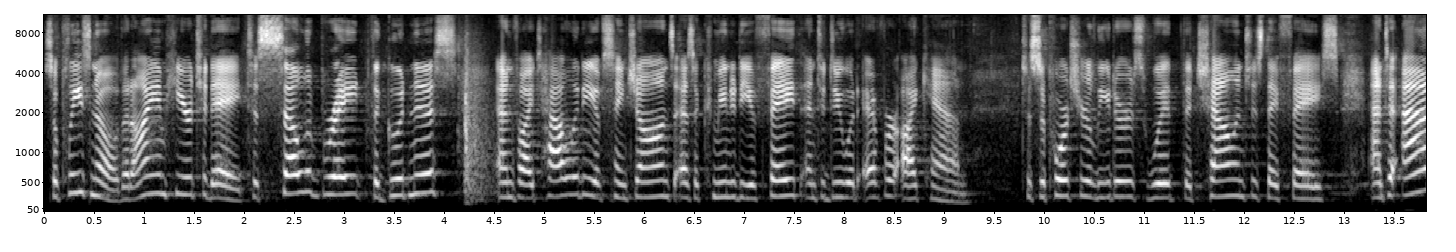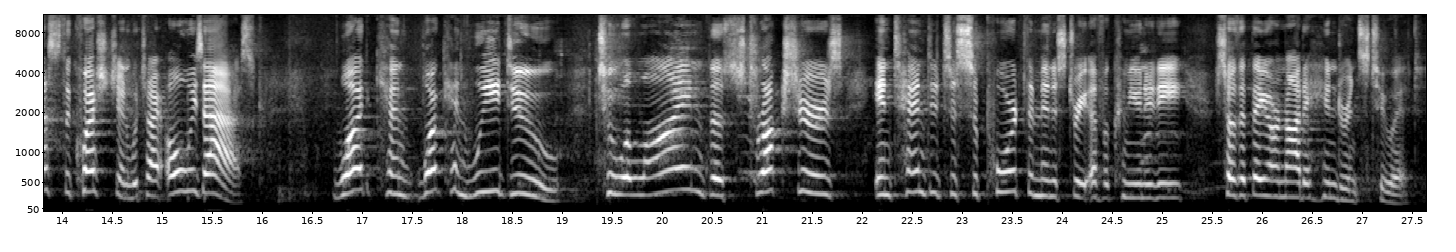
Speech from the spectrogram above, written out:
So please know that I am here today to celebrate the goodness and vitality of St. John's as a community of faith and to do whatever I can to support your leaders with the challenges they face and to ask the question, which I always ask what can, what can we do to align the structures intended to support the ministry of a community so that they are not a hindrance to it?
